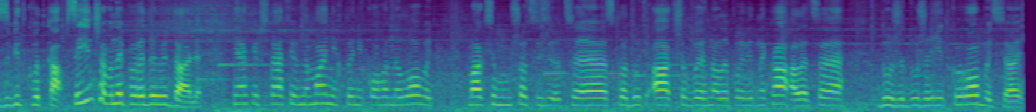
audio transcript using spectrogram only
з- від квитка. Все інше вони передають далі. Ніяких штрафів немає, ніхто нікого не ловить. Максимум, що це, це складуть акт, щоб вигнали провідника, але це дуже дуже рідко робиться і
